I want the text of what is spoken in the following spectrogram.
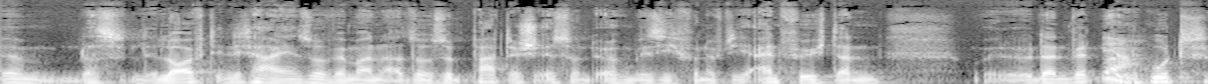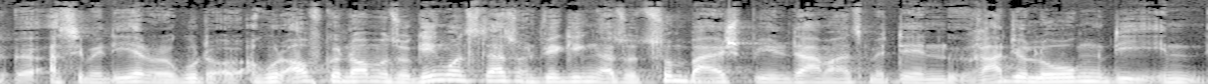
Ähm, das läuft in Italien so, wenn man also sympathisch ist und irgendwie sich vernünftig einfügt, dann, dann wird man ja. gut äh, assimiliert oder gut, gut aufgenommen. Und so ging uns das. Und wir gingen also zum Beispiel damals mit den Radiologen, die in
